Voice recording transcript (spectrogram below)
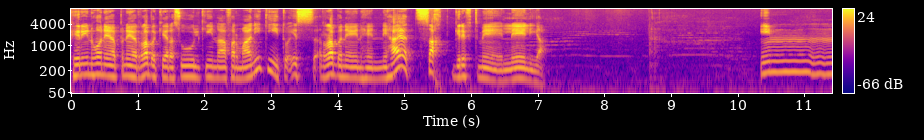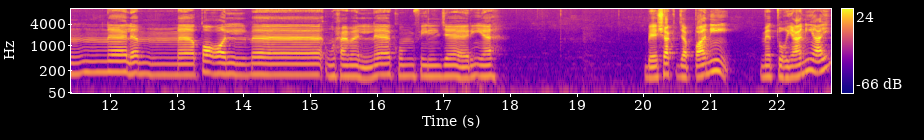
پھر انہوں نے اپنے رب کے رسول کی نافرمانی کی تو اس رب نے انہیں نہایت سخت گرفت میں لے لیا۔ بے شک جب پانی میں تغیانی آئی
